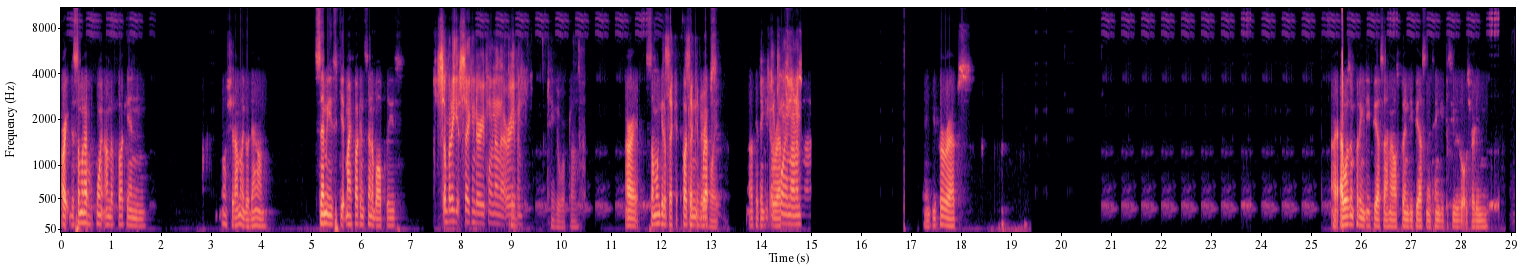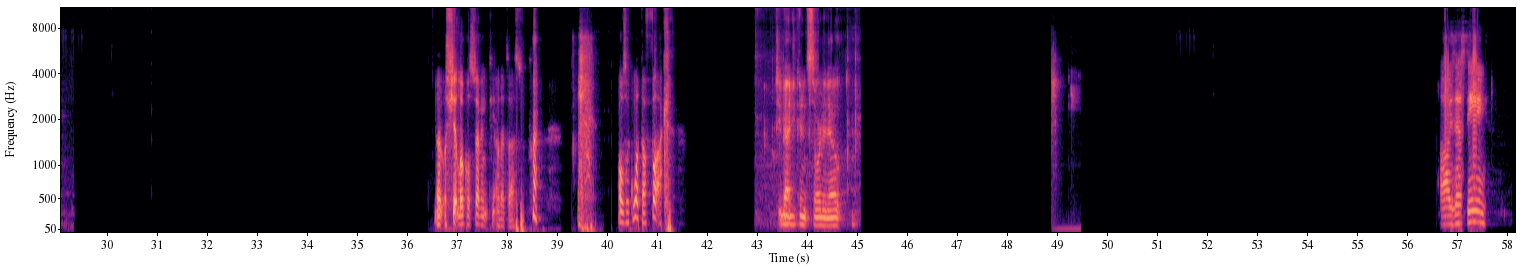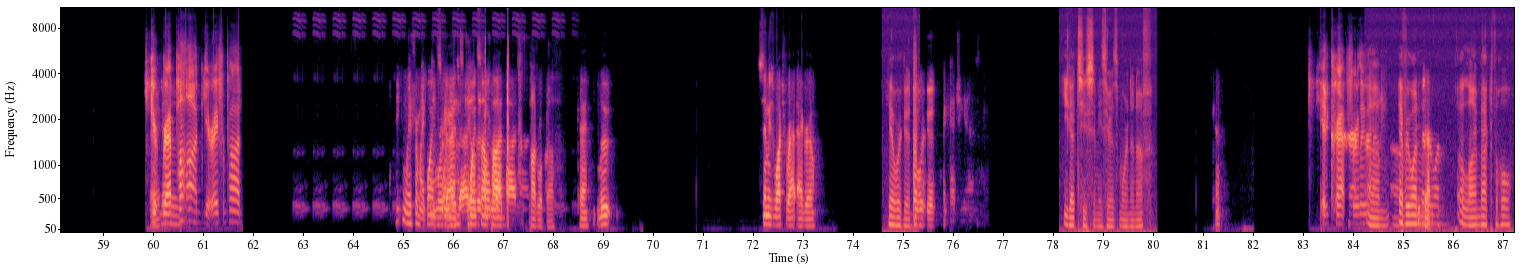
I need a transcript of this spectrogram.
Alright, does someone have a point on the fucking... Oh shit, I'm gonna go down. Semis, get my fucking Cinnaball, please. Somebody get secondary point on that Raven. Tengu warped off. Alright, someone get a Second, fucking secondary reps. point. Okay, thank you Got for a reps. point on him. Thank you for reps. I, I wasn't putting DPS on him, I was putting DPS on the Tengu because he was what was hurting me. Oh, shit, local 17. Oh, that's us. I was like, what the fuck? Too bad you couldn't sort it out. Oh, he's SDing. There Get grab pod. Get ready for pod. You can wait for my Points, claymore guys. on Points on pod. Pod warped off. Okay, loot. Simmy's watch rat aggro. Yeah, we're good. Oh, we're good. I got you guys. You got two semis here, that's more than enough. Okay. He had crap for loot. Um, everyone, Good job. align back to the hole.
